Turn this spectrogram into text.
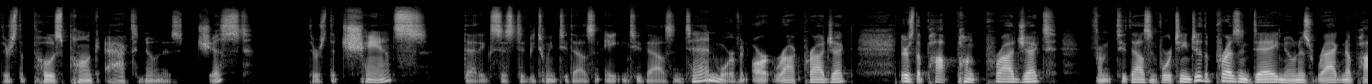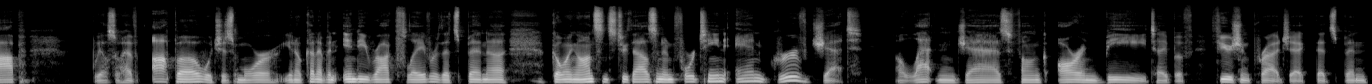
There's the post punk act known as Gist. There's the Chance that existed between 2008 and 2010, more of an art rock project. There's the pop punk project from 2014 to the present day, known as Ragnapop. We also have Oppo, which is more, you know, kind of an indie rock flavor that's been uh, going on since 2014, and Groove Jet a Latin jazz, funk, R&B type of fusion project that's been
